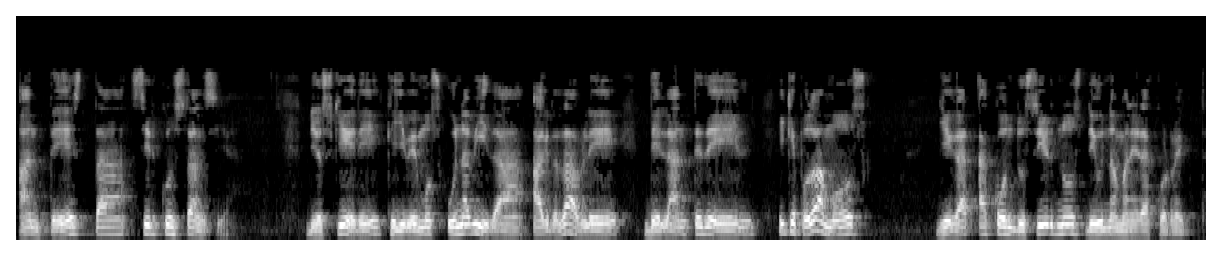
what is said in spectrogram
ante esta circunstancia. Dios quiere que llevemos una vida agradable delante de Él y que podamos llegar a conducirnos de una manera correcta.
